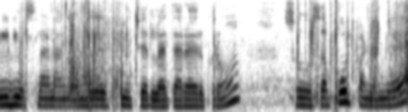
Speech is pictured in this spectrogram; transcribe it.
வீடியோஸ்லாம் நாங்கள் வந்து ஃப்யூச்சரில் தர இருக்கிறோம். ஸோ சப்போர்ட் பண்ணுங்கள்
